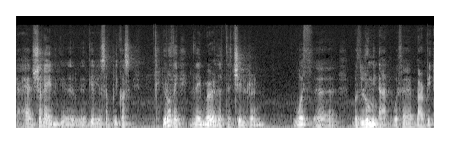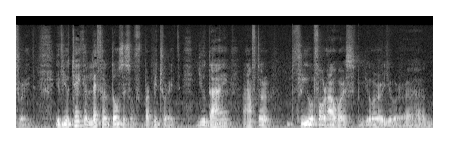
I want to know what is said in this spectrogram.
uh, shall I give you some? Because you know they they murdered the children with. With luminal, with a barbiturate. If you take a lethal doses of barbiturate, you die after three or four hours. Your your um,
